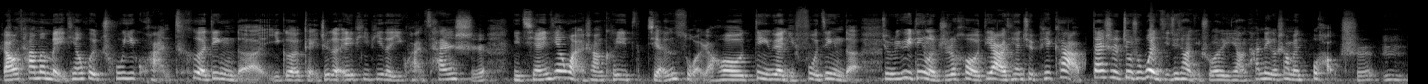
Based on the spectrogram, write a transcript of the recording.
然后他们每天会出一款特定的一个给这个 A P P 的一款餐食，你前一天晚上可以检索，然后订阅你附近的，就是预定了之后第二天去 pick up。但是就是问题就像你说的一样，它那个上面不好吃，嗯，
